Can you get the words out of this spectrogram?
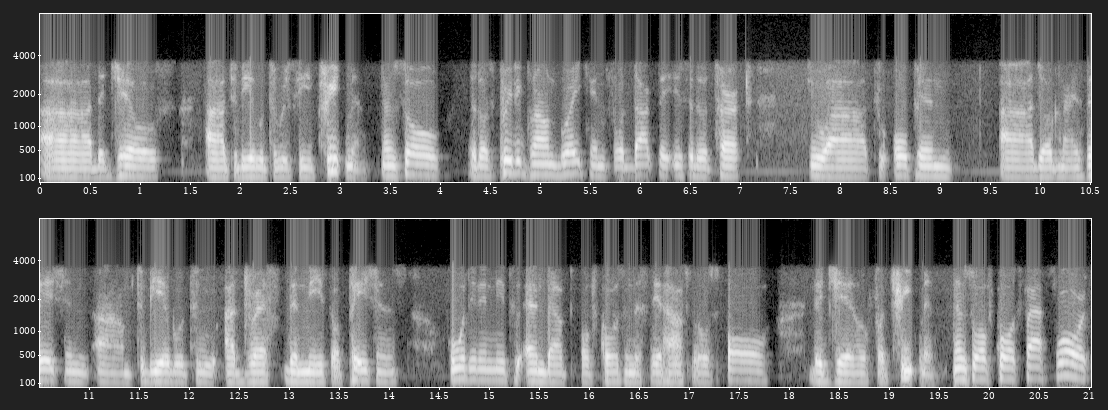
uh, the jails uh, to be able to receive treatment. And so it was pretty groundbreaking for Dr. Isidore Tuerk to uh, to open uh, the organization um, to be able to address the needs of patients who didn't need to end up, of course, in the state hospitals or the jail for treatment. And so, of course, fast forward,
